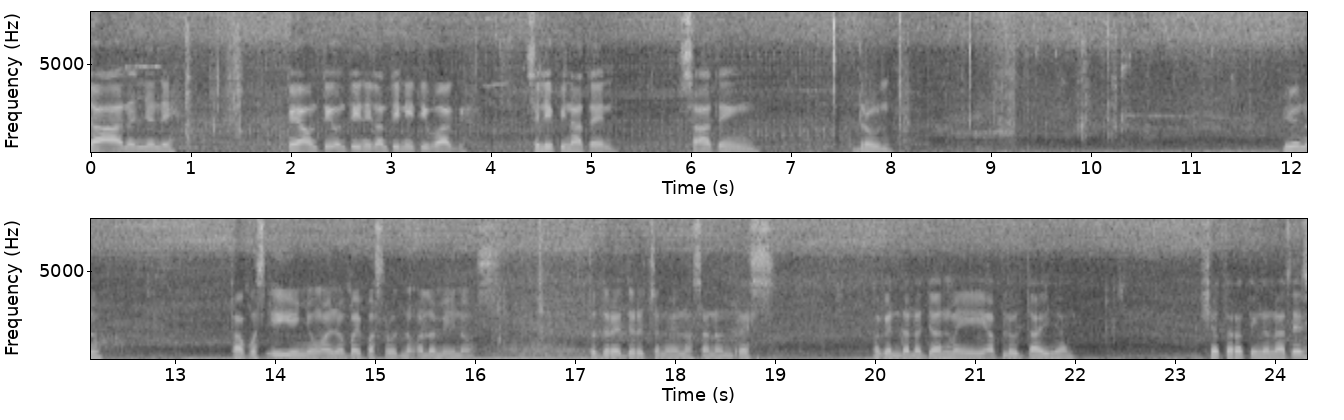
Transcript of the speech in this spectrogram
daanan yun eh. Kaya unti-unti nilang tinitibag. Silipin natin sa ating drone. Yun oh. Tapos iyon yung ano bypass road ng Alaminos. Ito dire-diretso na yun ng San Andres. Maganda na dyan. May upload tayo nyan. Siya, tara tingnan natin.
